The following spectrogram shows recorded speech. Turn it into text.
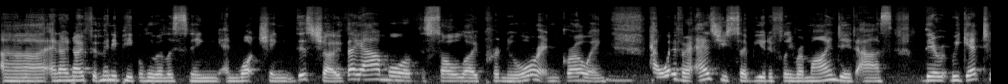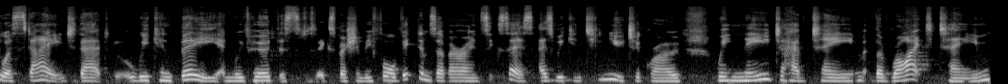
Uh, and I know for many people who are listening and watching this show, they are more of the solopreneur and growing. Mm. However, as you so beautifully reminded us, there we get to a stage that we can be, and we've heard this expression before, victims of our own success. As we continue to grow, we need to have team, the right team,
